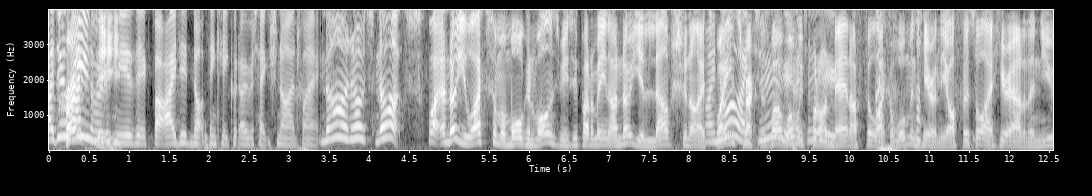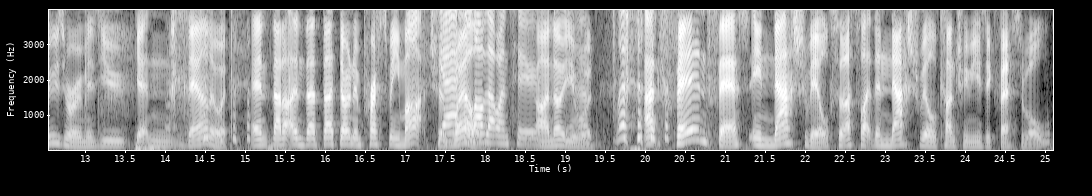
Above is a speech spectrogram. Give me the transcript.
I do like some of his music, but I did not think he could overtake Shania Twain. No, no, it's nuts. Like I know you like some of Morgan Wallen's music, but I mean I know you love Shania I Twain's know, tracks as well. When I we put on. Man, I Feel Like a Woman here in the office, all I hear out of the newsroom is you getting down to it. And that and that that don't impress me much yes, as well. I love that one too. I know you would. At FanFest in Nashville, so that's like the Nashville Country Music Festival,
